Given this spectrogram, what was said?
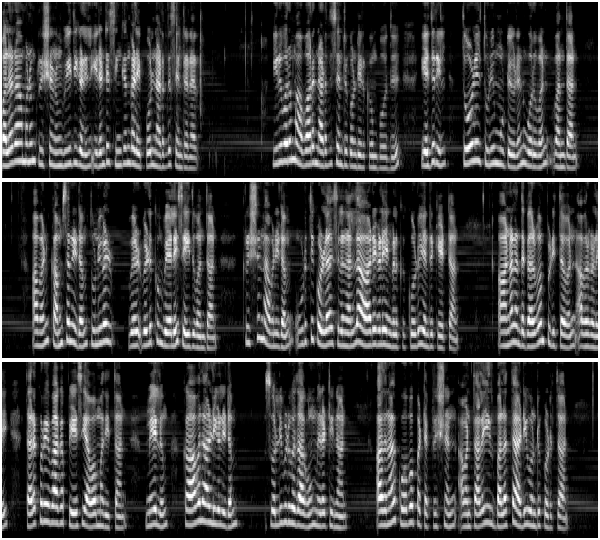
பலராமனும் கிருஷ்ணனும் வீதிகளில் இரண்டு சிங்கங்களைப் போல் நடந்து சென்றனர். இருவரும் அவ்வாறு நடந்து சென்று கொண்டிருக்கும் போது எதிரில் தோளில் துணி மூட்டையுடன் ஒருவன் வந்தான். அவன் கம்சனிடம் துணிகள் வெ வெளுக்கும் வேலை செய்து வந்தான். கிருஷ்ணன் அவனிடம் உடுத்திக்கொள்ள சில நல்ல ஆடைகளை எங்களுக்கு கொடு என்று கேட்டான். ஆனால் அந்த கர்வம் பிடித்தவன் அவர்களை தரக்குறைவாக பேசி அவமதித்தான். மேலும் காவலாளிகளிடம் சொல்லிவிடுவதாகவும் மிரட்டினான். அதனால் கோபப்பட்ட கிருஷ்ணன் அவன் தலையில் பலத்த அடி ஒன்று கொடுத்தான்.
